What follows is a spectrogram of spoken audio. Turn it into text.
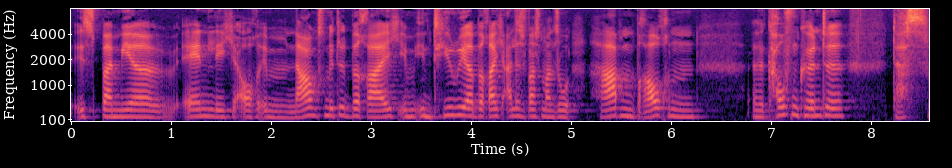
ist bei mir ähnlich auch im Nahrungsmittelbereich, im Interior-Bereich, alles, was man so haben, brauchen, äh, kaufen könnte das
